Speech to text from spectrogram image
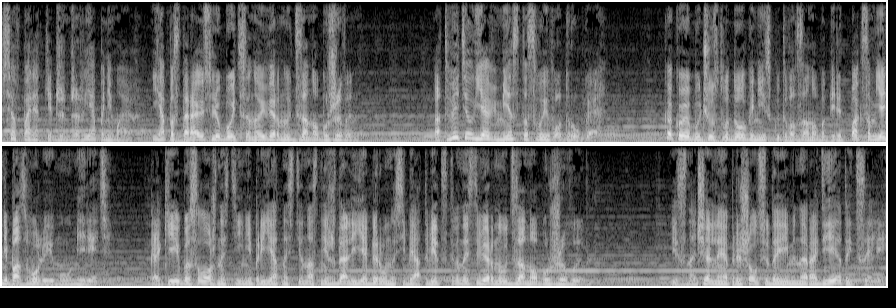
Все в порядке, Джинджер, я понимаю. Я постараюсь любой ценой вернуть Занобу живым. Ответил я вместо своего друга. Какое бы чувство долго не испытывал Заноба перед Паксом, я не позволю ему умереть. Какие бы сложности и неприятности нас не ждали, я беру на себя ответственность вернуть Занобу живым. Изначально я пришел сюда именно ради этой цели.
